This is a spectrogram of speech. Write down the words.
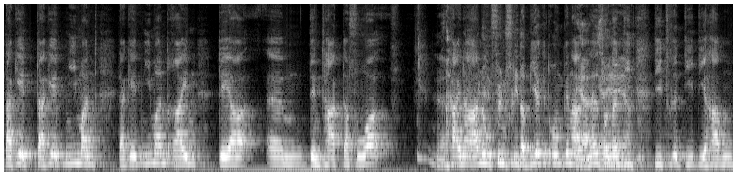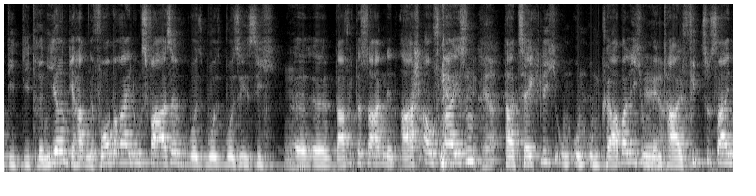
da geht, da geht niemand, da geht niemand rein, der ähm, den Tag davor keine Ahnung, fünf Liter Bier getrunken hat, Ja, ne? ja, sondern ja, ja. Die, die, die, die, haben, die, die trainieren, die haben eine Vorbereitungsphase, wo, wo, wo sie sich, äh, äh, darf ich das sagen, den Arsch aufreißen, Mhm. Ja. tatsächlich, um, um, um körperlich und Ja, ja. mental fit zu sein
